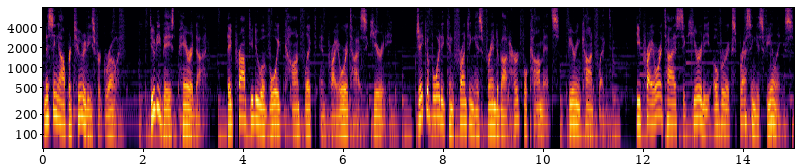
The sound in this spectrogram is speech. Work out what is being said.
missing opportunities for growth. Duty-based paradigm. They prompt you to avoid conflict and prioritize security. Jake avoided confronting his friend about hurtful comments, fearing conflict. He prioritized security over expressing his feelings,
